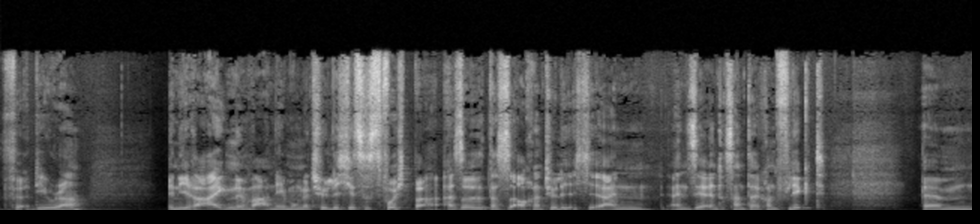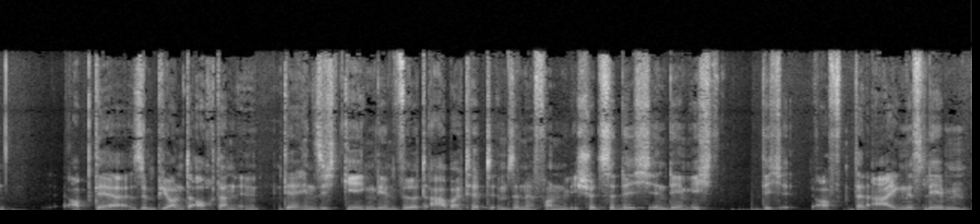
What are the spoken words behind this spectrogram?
für Adira. In ihrer eigenen Wahrnehmung natürlich ist es furchtbar. Also das ist auch natürlich ein, ein sehr interessanter Konflikt. Ähm, ob der Symbiont auch dann in der Hinsicht gegen den Wirt arbeitet, im Sinne von ich schütze dich, indem ich dich auf dein eigenes Leben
